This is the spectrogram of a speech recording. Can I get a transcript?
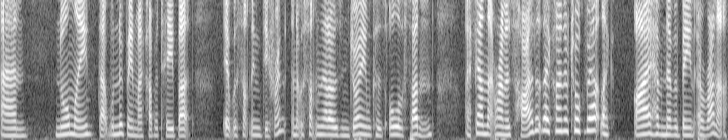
And normally that wouldn't have been my cup of tea, but it was something different and it was something that I was enjoying because all of a sudden I found that runner's high that they kind of talk about. Like, I have never been a runner.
